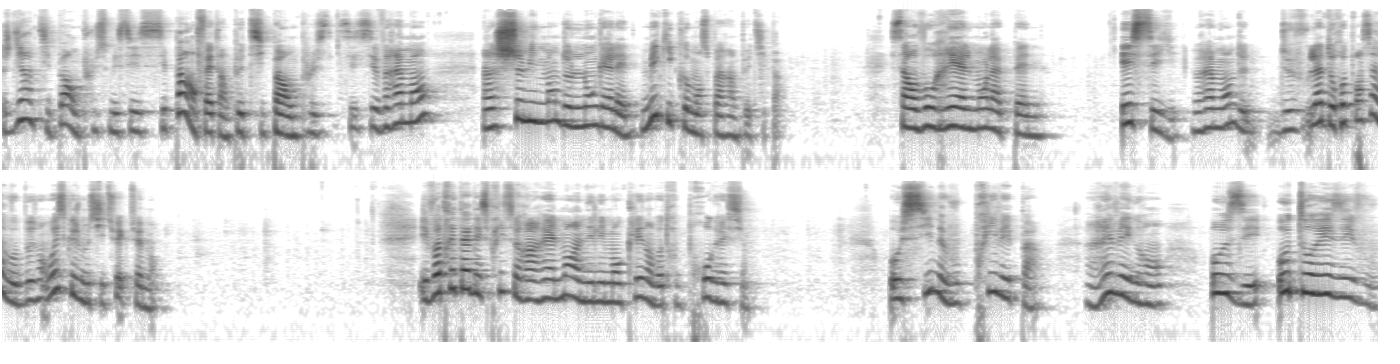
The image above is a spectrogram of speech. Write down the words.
je dis un petit pas en plus, mais c'est pas en fait un petit pas en plus. C'est vraiment un cheminement de longue haleine, mais qui commence par un petit pas. Ça en vaut réellement la peine. Essayez vraiment de, repenser à vos besoins. Où est-ce que je me situe actuellement? Et votre état d'esprit sera réellement un élément clé dans votre progression. Aussi, ne vous privez pas. Rêvez grand, osez, autorisez-vous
